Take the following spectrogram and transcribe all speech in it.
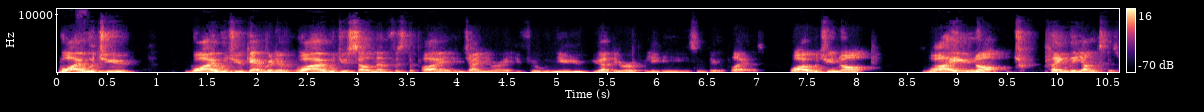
Why would you? Why would you get rid of? Why would you sell Memphis Depay in January if you knew you had the Europa League and you some bigger players? Why would you not? Why are you not playing the youngsters?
